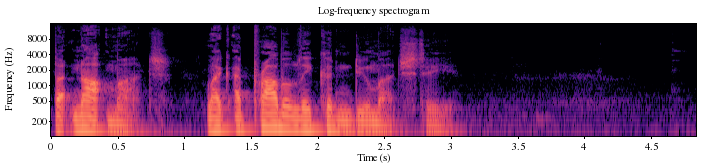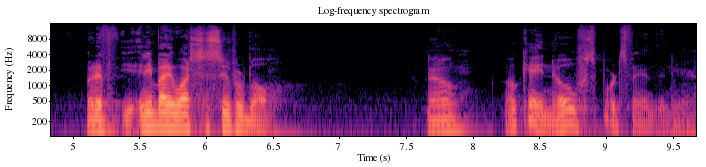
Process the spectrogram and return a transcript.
but not much. Like I probably couldn't do much to you. But if anybody watched the Super Bowl? No? Okay, no sports fans in here.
